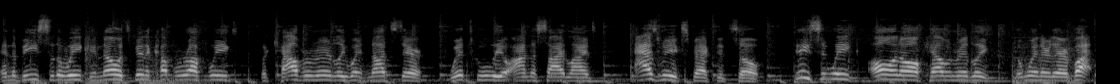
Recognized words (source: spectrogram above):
and the beast of the week. And no, it's been a couple rough weeks, but Calvin Ridley went nuts there with Julio on the sidelines as we expected. So decent week. All in all, Calvin Ridley, the winner there. But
